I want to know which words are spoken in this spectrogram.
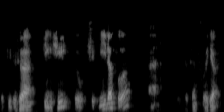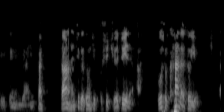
就比如说丙戌都是弥勒佛啊，跟佛教有一定缘分。当然这个东西不是绝对的啊，不是看的都有啊，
